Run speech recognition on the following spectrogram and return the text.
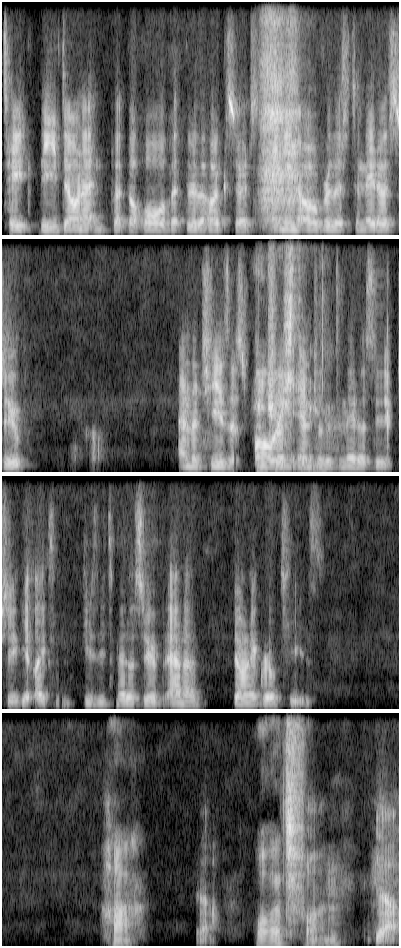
take the donut and put the hole of it through the hook, so it's hanging over this tomato soup, and the cheese is falling into the tomato soup, so you get like some cheesy tomato soup and a donut grilled cheese. Huh. Yeah. Well, that's fun. Yeah,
